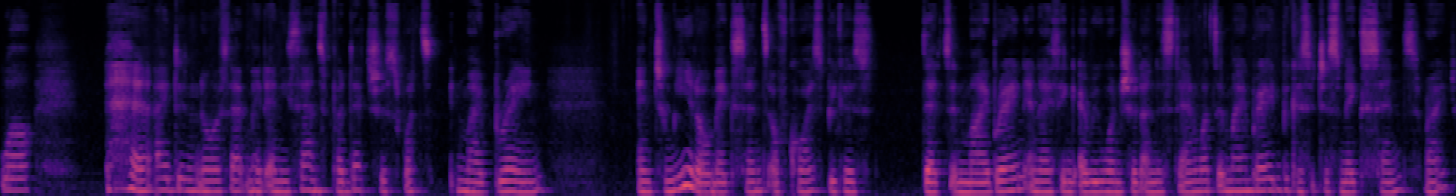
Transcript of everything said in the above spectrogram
well, I didn't know if that made any sense, but that's just what's in my brain. And to me, it all makes sense, of course, because that's in my brain, and I think everyone should understand what's in my brain because it just makes sense, right?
